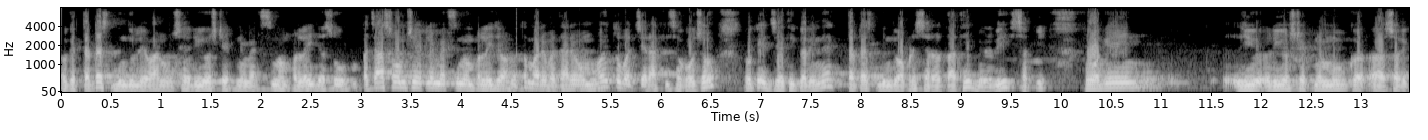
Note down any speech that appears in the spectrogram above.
ઓકે તટસ્થ બિંદુ લેવાનું છે. રિયોસ્ટેટને મેક્સિમમ પર લઈ જશું. પચાસ ઓમ છે એટલે મેક્સિમમ પર લઈ જવાનું. તમારે વધારે ઓમ હોય તો વચ્ચે રાખી શકો છો. ઓકે જેથી કરીને તટસ્થ બિંદુ આપણે સરળતાથી મેળવી શકીએ. હું અગેન રિયોસ્ટેટને મૂવ સોરી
